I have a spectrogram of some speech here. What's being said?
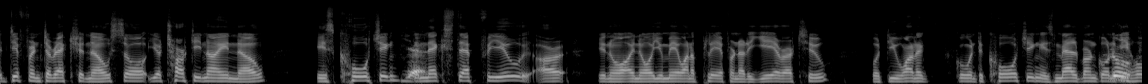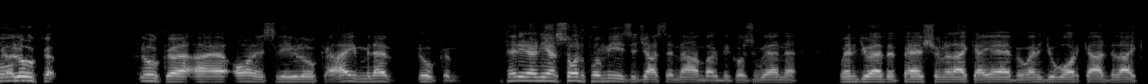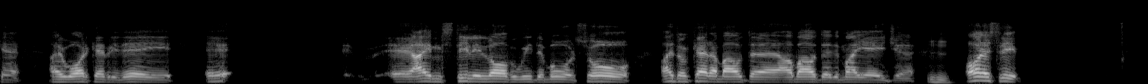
a different direction now. So you're 39 now. Is coaching Yeah. the next step for you, or you know, I know you may want to play for another year or two, but do you want to go into coaching? Is Melbourne going to be home? look, look. Uh, uh, honestly, look, I'm never look. 39 years old for me is just a number because when when you have a passion like I have, when you work hard like uh, I work every day, uh, uh, I'm still in love with the ball. So I don't care about uh, about uh, my age. Mhm. Honestly,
